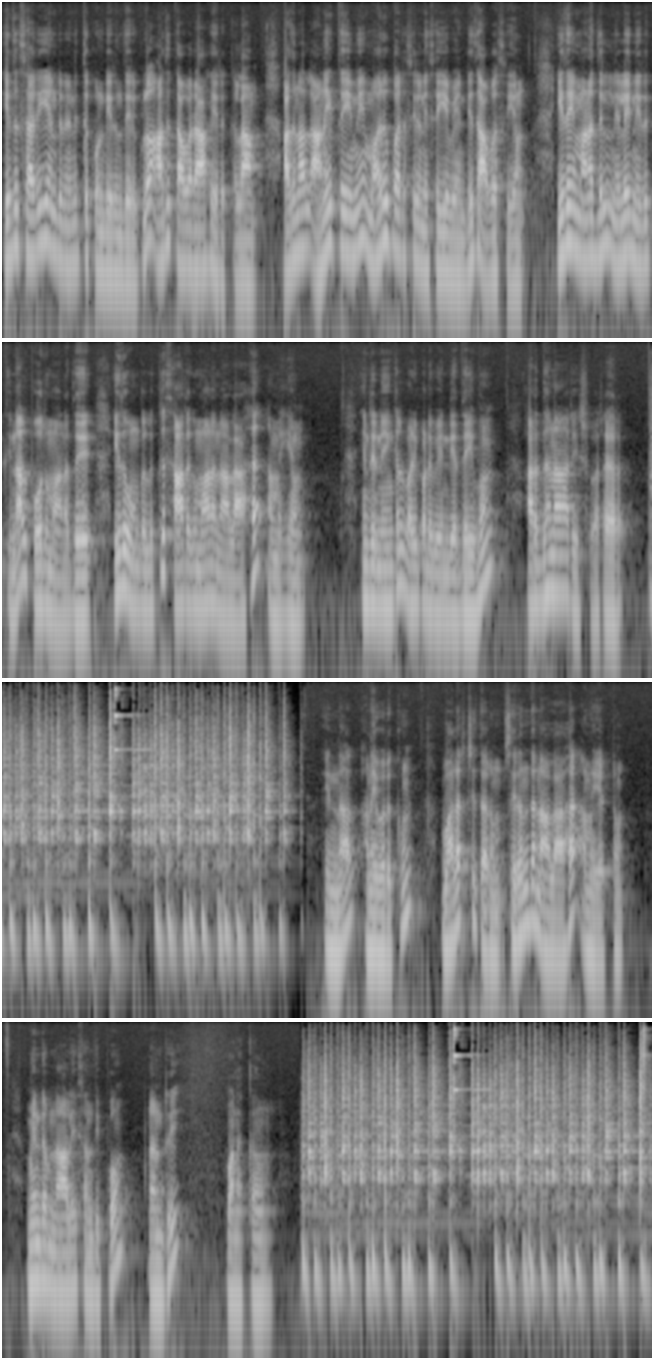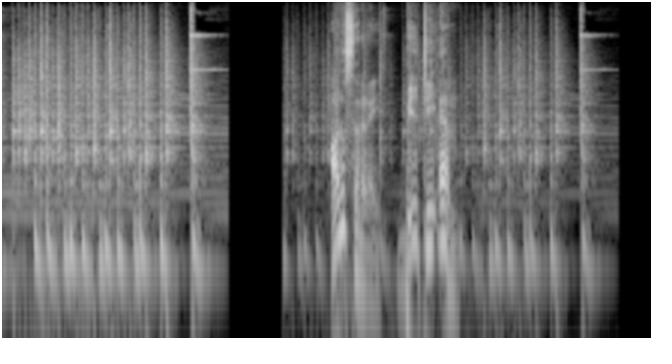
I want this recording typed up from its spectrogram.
எது சரி என்று நினைத்து கொண்டிருந்தீர்களோ அது தவறாக இருக்கலாம். அதனால் அனைத்தையுமே மறுபரிசீலனை செய்ய வேண்டியது அவசியம். இதை மனதில் நிலைநிறுத்தினால் போதுமானது. இது உங்களுக்கு சாதகமான நாளாக அமையும். இன்று நீங்கள் வழிபட வேண்டிய தெய்வம் அர்த்தனாரீஸ்வரர் இந்நாள் அனைவருக்கும் வளர்ச்சி தரும் சிறந்த நாளாக அமையட்டும். மீண்டும் நாளை சந்திப்போம். நன்றி. வணக்கம். අනුසරණයි. BTM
